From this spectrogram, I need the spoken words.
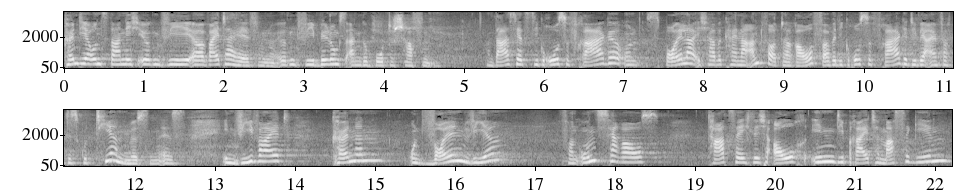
könnt ihr uns da nicht irgendwie äh, weiterhelfen, irgendwie Bildungsangebote schaffen? Und da ist jetzt die große Frage, und Spoiler, ich habe keine Antwort darauf, aber die große Frage, die wir einfach diskutieren müssen, ist, inwieweit können und wollen wir von uns heraus tatsächlich auch in die breite Masse gehen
